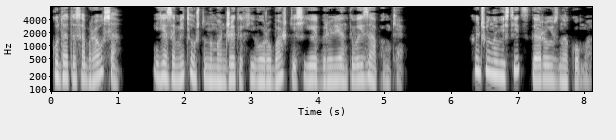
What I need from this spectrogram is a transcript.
«Куда-то собрался?» Я заметил, что на манжетах его рубашки сияют бриллиантовые запонки. «Хочу навестить старую знакомую»,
